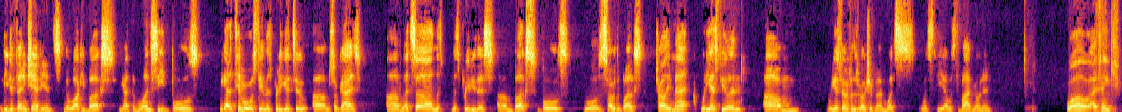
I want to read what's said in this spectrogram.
the defending champions, Milwaukee Bucks. We got the one seed Bulls. We got a Timberwolves team that's pretty good too. Um, so guys, um, let's uh, let's let's preview this. Um, Bucks, Bulls, Wolves. Let's start with the Bucks. Charlie and Matt, what are you guys feeling? Um, what are you guys feeling for this road trip, man? What's what's the uh, what's the vibe going in? Well, I think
